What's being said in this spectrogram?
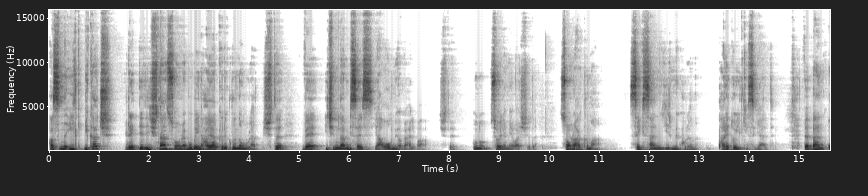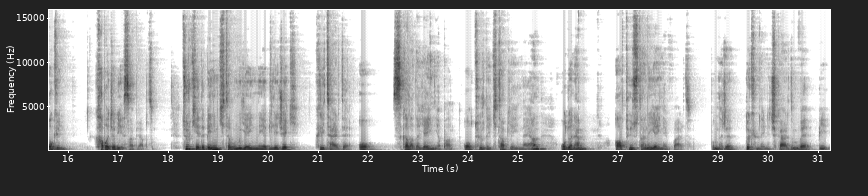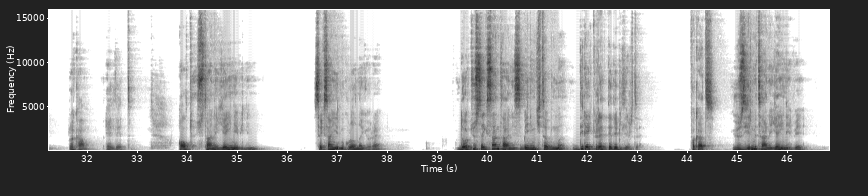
Aslında ilk birkaç reddedilişten sonra bu beni hayal kırıklığına uğratmıştı ve içimden bir ses ya olmuyor galiba işte bunu söylemeye başladı. Sonra aklıma 80-20 kuralı, Pareto ilkesi geldi. Ve ben o gün kabaca bir hesap yaptım. Türkiye'de benim kitabımı yayınlayabilecek kriterde o skalada yayın yapan, o türde kitap yayınlayan o dönem 600 tane yayın evi vardı. Bunları dökümlerini çıkardım ve bir rakam elde ettim. 600 tane yayın evinin 80-20 kuralına göre 480 tanesi benim kitabımı direkt reddedebilirdi. Fakat 120 tane yayın evi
